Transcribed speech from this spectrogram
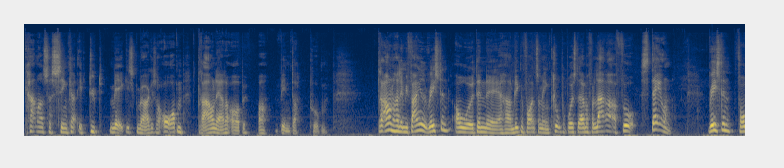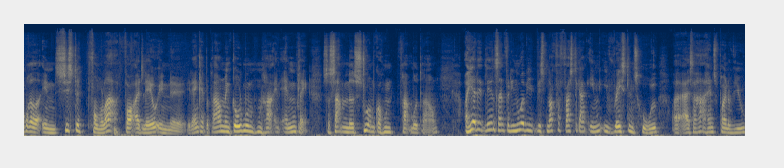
kammeret, så sænker et dybt magisk mørke så over dem. Dragen er deroppe og venter på dem. Dragen har nemlig fanget Raisten, og øh, den øh, har ham liggende foran som en klo på brystet af mig forlanger at få staven. Raisten forbereder en sidste formular for at lave en, øh, et angreb på dragen, men Goldmoon hun har en anden plan. Så sammen med Sturm går hun frem mod dragen. Og her er det lidt interessant, fordi nu er vi vist nok for første gang inde i Raistlins hoved, og altså har hans point of view,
